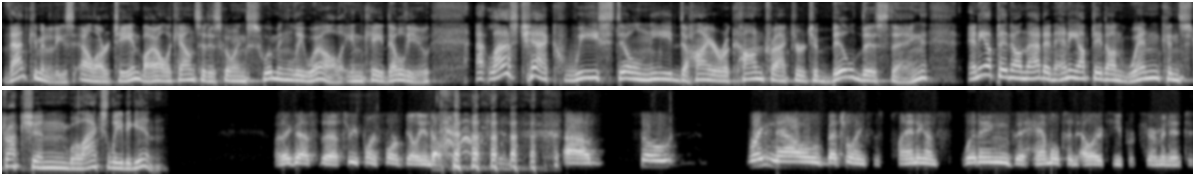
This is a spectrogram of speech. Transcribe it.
that community's LRT. And by all accounts, it is going swimmingly well in KW. At last check, we still need to hire a contractor to build this thing. Any update on that, and any update on when construction will actually begin? I think that's the $3.4 billion question. um, so, right now, Metrolinx is planning on splitting the Hamilton LRT procurement into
